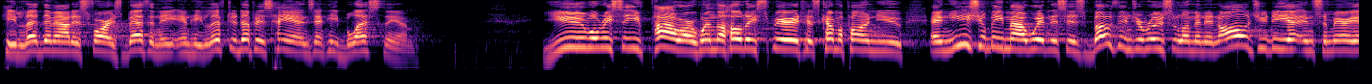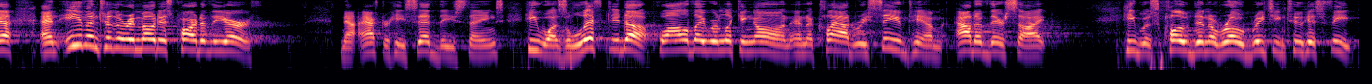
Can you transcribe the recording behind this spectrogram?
He led them out as far as Bethany, and he lifted up his hands and he blessed them. You will receive power when the Holy Spirit has come upon you, and ye shall be my witnesses both in Jerusalem and in all Judea and Samaria, and even to the remotest part of the earth. Now, after he said these things, he was lifted up while they were looking on, and a cloud received him out of their sight. He was clothed in a robe reaching to his feet,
